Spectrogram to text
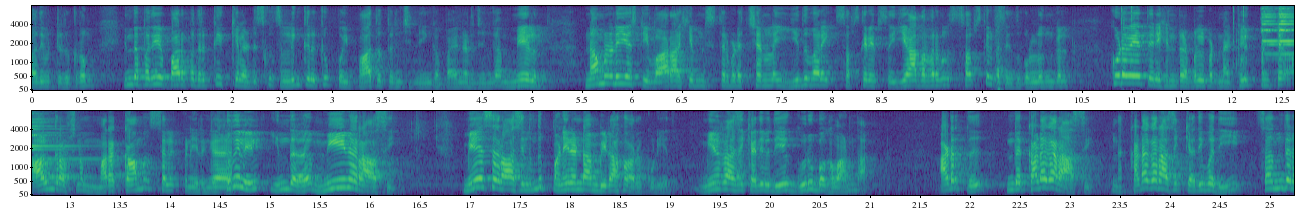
பதிவிட்டிருக்கிறோம். இந்த பதிவை பார்ப்பதற்கு கீழே டிஸ்கிரிப்ஷன் லிங்க் இருக்குது போய் பார்த்து தெரிஞ்சு நீங்கள் பயனடைஞ்சுங்க. மேலும் நம்மளுடைய ஸ்ரீ வாராகியம் சித்திரப்பட சேனலை இதுவரை சப்ஸ்கிரைப் செய்யாதவர்கள் சப்ஸ்கிரைப் செய்து கொள்ளுங்கள். கூடவே தெரிகின்ற பில் பட்டனை கிளிக் பண்ணிட்டு ஆளுங்கிற ஆப்ஷனை மறக்காமல் செலக்ட் பண்ணிடுங்க முதலில் இந்த மீன ராசி மேச ராசியிலிருந்து பன்னிரெண்டாம் வீடாக வரக்கூடியது. மீனராசிக்கு அதிபதியே குரு பகவான் தான். அடுத்து இந்த கடகராசி இந்த கடகராசிக்கு அதிபதி சந்திர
